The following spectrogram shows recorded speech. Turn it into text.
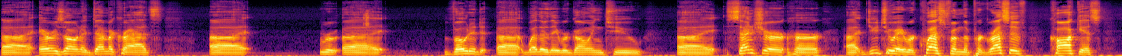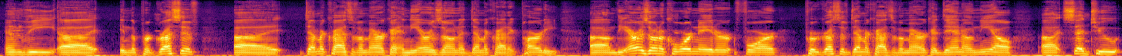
uh, Arizona Democrats uh, re- uh, voted uh, whether they were going to uh, censure her due to a request from the Progressive Caucus and the in the Progressive Democrats of America and the Arizona Democratic Party. Um, the Arizona coordinator for Progressive Democrats of America, Dan O'Neill, uh, said to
